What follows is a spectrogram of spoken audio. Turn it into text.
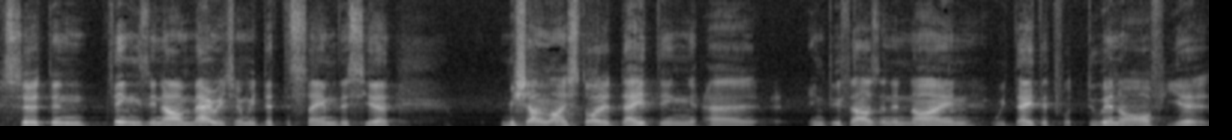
certain things in our marriage, and we did the same this year. Michelle and I started dating uh, in 2009. We dated for two and a half years.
